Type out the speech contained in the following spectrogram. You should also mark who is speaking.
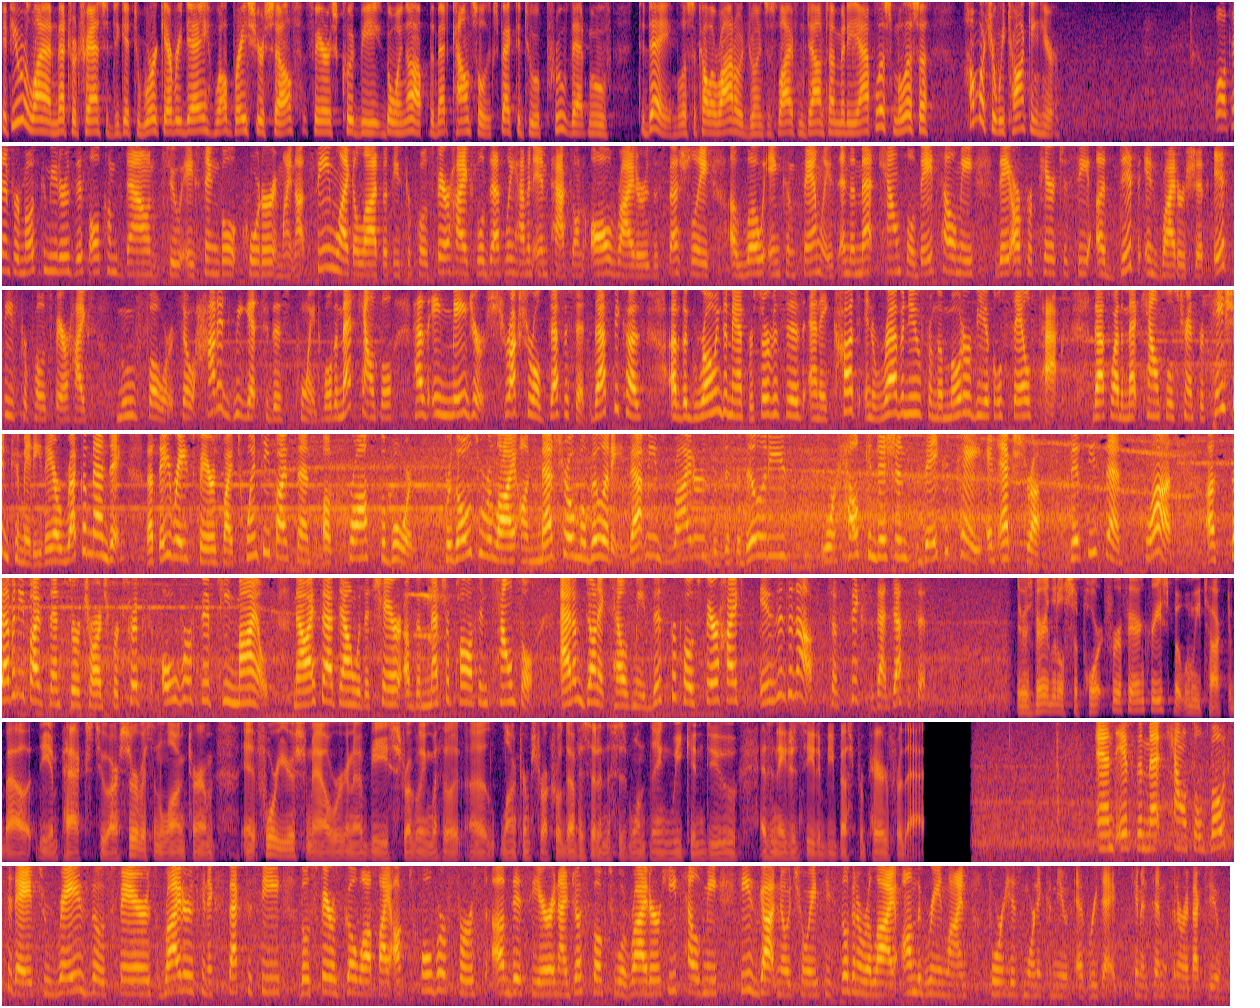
Speaker 1: If you rely on Metro Transit to get to work every day, well, brace yourself. Fares could be going up. The Met Council is expected to approve that move today. Melissa Colorado joins us live from downtown Minneapolis. Melissa, how much are we talking here?
Speaker 2: Well, Tim, for most commuters, this all comes down to a single quarter. It might not seem like a lot, but these proposed fare hikes will definitely have an impact on all riders, especially uh, low income families. And the Met Council, they tell me they are prepared to see a dip in ridership if these proposed fare hikes move forward. So how did we get to this point? Well, the Met Council has a major structural deficit. That's because of the growing demand for services and a cut in revenue from the motor vehicle sales tax. That's why the Met Council's Transportation Committee, they are recommending that they raise fares by 25 cents across the board. For those who rely on metro mobility, that means riders with disabilities or health conditions, they could pay an extra 50 cents plus a 75 cent surcharge for trips over 15 miles. Now, I sat down with the chair of the Metropolitan Council. Adam Duininck tells me this proposed fare hike isn't enough to fix that deficit.
Speaker 3: There was very little support for a fare increase, but when we talked about the impacts to our service in the long term, four years from now, we're going to be struggling with a, a long-term structural deficit, and this is one thing we can do as an agency to be best prepared for that.
Speaker 2: And if the Met Council votes today to raise those fares, riders can expect to see those fares go up by October 1st of this year. And I just spoke to a rider. He tells me he's got no choice. He's still going to rely on the Green Line for his morning commute every day. Kim and Tim, we'll send it right back to you.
